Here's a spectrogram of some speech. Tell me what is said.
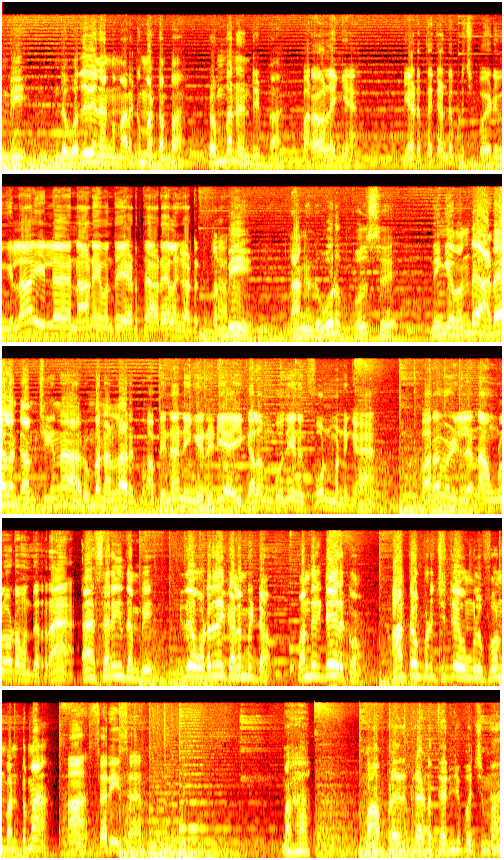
தம்பி இந்த உதவியை நாங்க மறக்க மாட்டோம்ப்பா. ரொம்ப நன்றிப்பா. பரவாயில்லைங்க. இடத்த கண்டுபிடிச்சு போயிடுவீங்களா? இல்ல நானே வந்து இடத்த அடையாளம் காட்டுறேன் தம்பி நாங்க இந்த ஊருக்கு புதுசு. நீங்க வந்து அடையாளம் காமிச்சீங்கன்னா ரொம்ப நல்லா இருக்கும். அப்படின்னா நீங்க ரெடி ஆகி கிளம்பும் போது எனக்கு ஃபோன் பண்ணுங்க. வர வழியில நான் உங்களோட வந்துடுறேன். ஆ சரிங்க தம்பி. இதோ உடனே கிளம்பிட்டோம். வந்துகிட்டே இருக்கோம். ஆட்டோ பிடிச்சிட்டு உங்களுக்கு ஃபோன் பண்ணட்டுமா? ஆ சரிங்க சார். மகா மாப்பிள்ளை இருக்கிறான்னு தெரிஞ்சு போச்சுமா?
